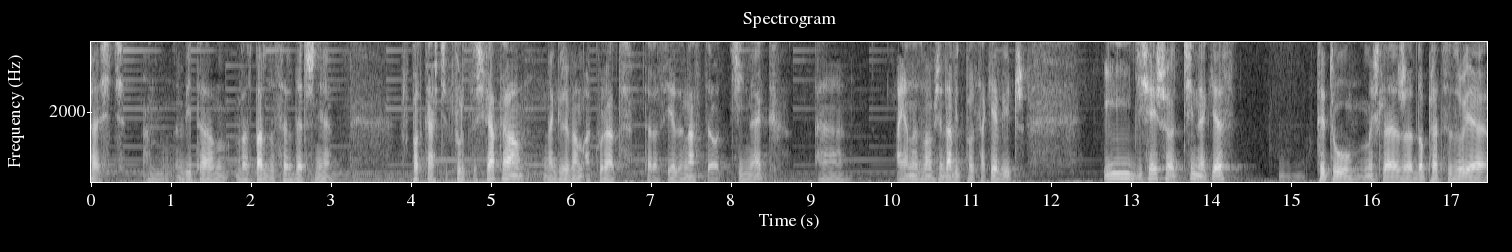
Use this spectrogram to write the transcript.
Cześć. Witam Was bardzo serdecznie w podcaście Twórcy Świata. Nagrywam akurat teraz jedenasty odcinek, e, a ja nazywam się Dawid Polsakiewicz i dzisiejszy odcinek jest tytuł, myślę, że doprecyzuję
